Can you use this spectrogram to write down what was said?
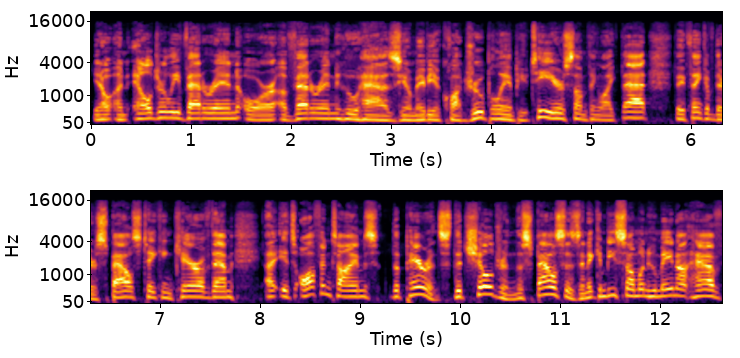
you know an elderly veteran or a veteran who has you know maybe a quadruple amputee or something like that. They think of their spouse taking care of them uh, it's oftentimes the parents, the children, the spouses, and it can be someone who may not have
